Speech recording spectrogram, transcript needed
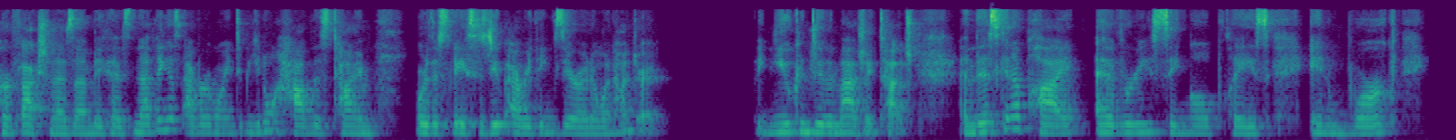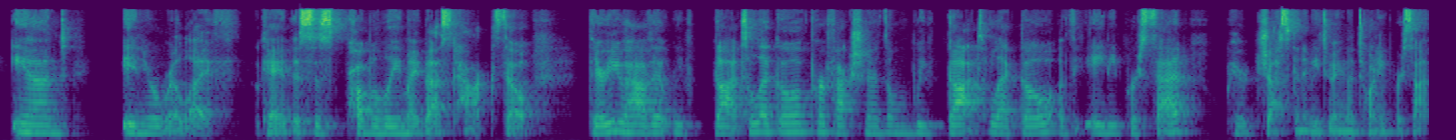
perfectionism because nothing is ever going to be, you don't have this time or the space to do everything zero to 100 but you can do the magic touch. And this can apply every single place in work and in your real life. Okay, this is probably my best hack. So there you have it. We've got to let go of perfectionism. We've got to let go of the 80%. We're just going to be doing the 20%.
